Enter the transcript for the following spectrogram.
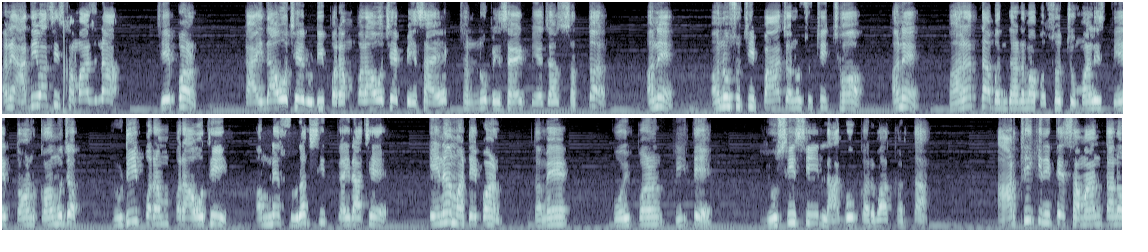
અને આદિવાસી સમાજના જે પણ કાયદાઓ છે, રૂઢિ પરંપરાઓ છે પેશા એક, છન્નું પેશા એક, બે હજાર સત્તર અને અનુસૂચિ પાંચ, અનુસૂચિ છ અને ભારતના બંધારણમાં બસો ચુમ્માલીસ તેર ત્રણ ક મુજબ રૂઢિ પરંપરાઓથી અમને સુરક્ષિત કર્યા છે. એના માટે પણ તમે કોઈ પણ રીતે યુસીસી લાગુ કરવા કરતા આર્થિક રીતે સમાનતાનો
